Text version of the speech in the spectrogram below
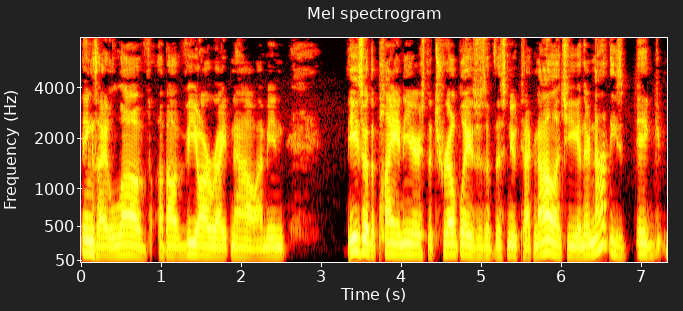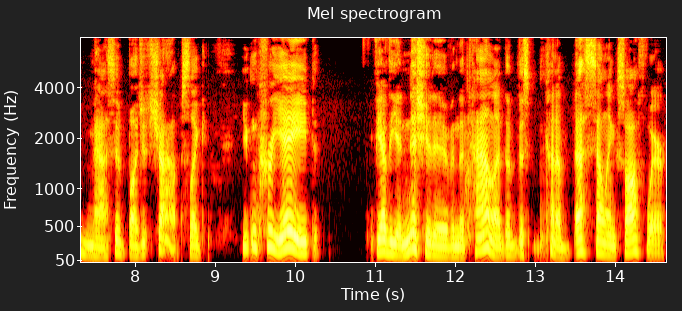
things I love about VR right now. I mean, these are the pioneers, the trailblazers of this new technology, and they're not these big, massive budget shops. Like, you can create, if you have the initiative and the talent of this kind of best selling software.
